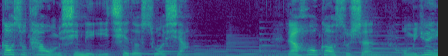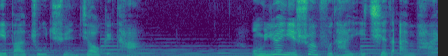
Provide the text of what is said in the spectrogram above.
告诉他我们心里一切的所想，然后告诉神，我们愿意把主权交给他，我们愿意顺服他一切的安排，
